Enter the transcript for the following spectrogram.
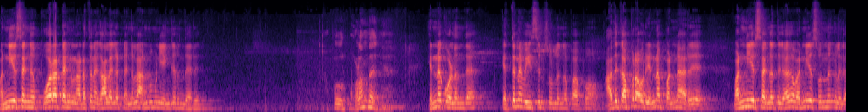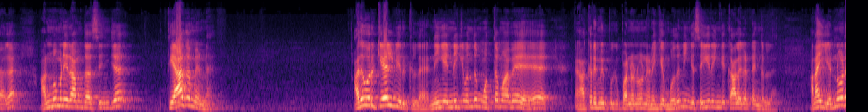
வன்னியர் சங்க போராட்டங்கள் நடத்தின காலகட்டங்களில் அன்புமணி எங்கே இருந்தார்? அப்போ ஒரு குழந்தைங்க. என்ன குழந்தை? எத்தனை வயசுன்னு சொல்லுங்கள் பார்ப்போம் அதுக்கப்புறம் அவர் என்ன பண்ணார்? வன்னியர் சங்கத்துக்காக வன்னியர் சொந்தங்களுக்காக அன்புமணி ராமதாஸ் செஞ்ச தியாகம் என்ன? அது ஒரு கேள்வி இருக்குல்ல. நீங்கள் இன்றைக்கி வந்து மொத்தமாகவே ஆக்கிரமிப்புக்கு பண்ணணும்னு நினைக்கும் போது நீங்கள் செய்கிறீங்க காலகட்டங்களில். ஆனால் என்னோட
